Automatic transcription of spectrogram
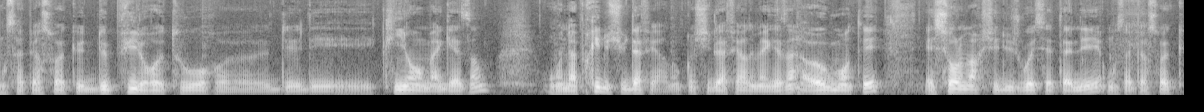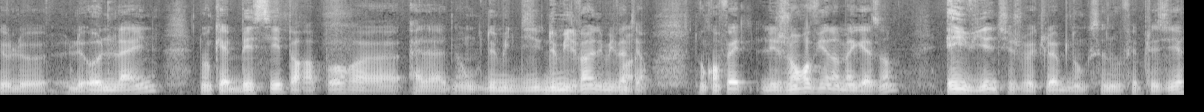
on s'aperçoit que depuis le retour des, clients en magasin, on a pris du chiffre d'affaires. Donc, le chiffre d'affaires des magasins a augmenté. Et sur le marché du jouet cette année, on s'aperçoit que le, online donc, a baissé par rapport à, 2020 et 2021. Donc, en fait, les les gens reviennent en magasin et ils viennent chez Jouet Club, donc ça nous fait plaisir.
